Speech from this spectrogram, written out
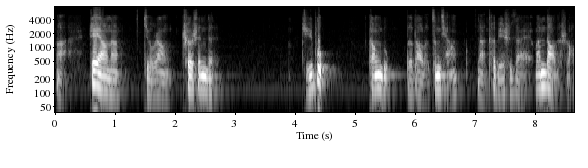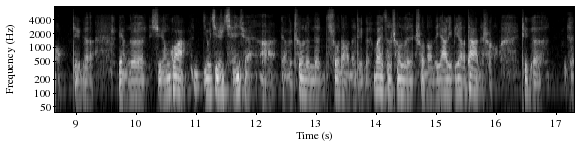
啊，这样呢就让车身的局部刚度得到了增强。那特别是在弯道的时候，这个两个悬挂，尤其是前悬啊，两个车轮的受到的这个外侧车轮受到的压力比较大的时候，这个呃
